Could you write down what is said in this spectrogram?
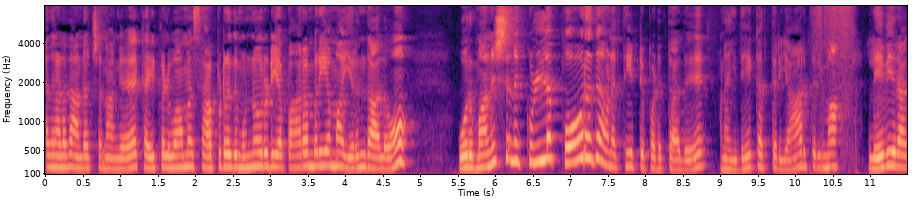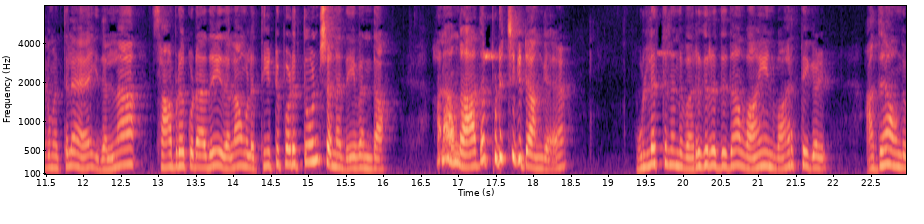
அதனால தான் ஆண்டவர் சொன்னாங்க கை கழுவாமல் சாப்பிட்றது முன்னோருடைய பாரம்பரியமாக இருந்தாலும் ஒரு மனுஷனுக்குள்ளே போகிறது அவனை தீட்டுப்படுத்தாது. ஆனால் இதே கத்தர் யார் தெரியுமா? லேவிய ராகமத்தில் இதெல்லாம் சாப்பிடக்கூடாது இதெல்லாம் அவங்கள தீட்டுப்படுத்தும்னு சொன்ன தேவன்தான். ஆனால் அவங்க அதை பிடிச்சிக்கிட்டாங்க. உள்ளத்துலேருந்து வருகிறது தான் வாயின் வார்த்தைகள். அதை அவங்க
